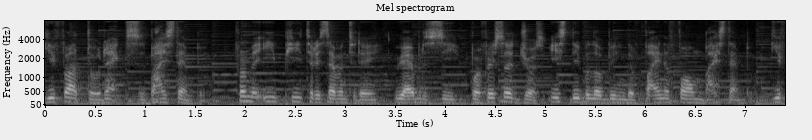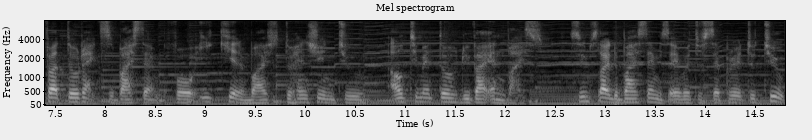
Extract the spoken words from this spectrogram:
Giffard Rex Vistamp. From the EP37 today, we are able to see Professor George is developing the final form Vistamp, Giffard Rex Vistamp for Ikki and Vice to henshin to Ultimate Revi and Vice. Seems like the Vistamp is able to separate to two.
